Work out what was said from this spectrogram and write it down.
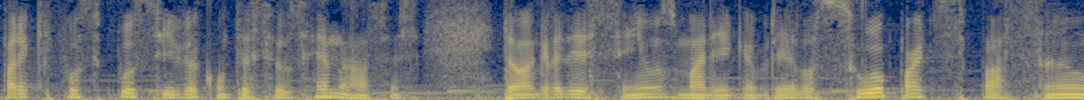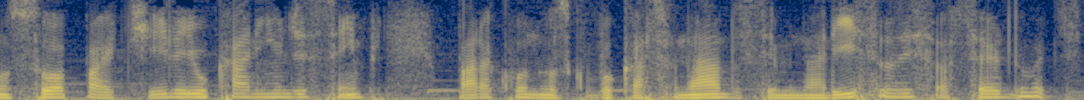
para que fosse possível acontecer os renascens. Então agradecemos, Maria Gabriela, sua participação, sua partilha e o carinho de sempre para conosco, vocacionados, seminaristas e sacerdotes.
